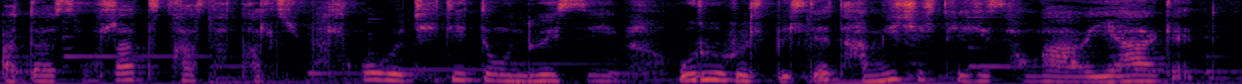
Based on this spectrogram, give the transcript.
одоо суглаад татгаас татгалзаж болохгүй гэд хит хитэн үндгээсийн өр өрөөл бэлдээд хамгийн шилдгийг сонгоо авъя гэд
